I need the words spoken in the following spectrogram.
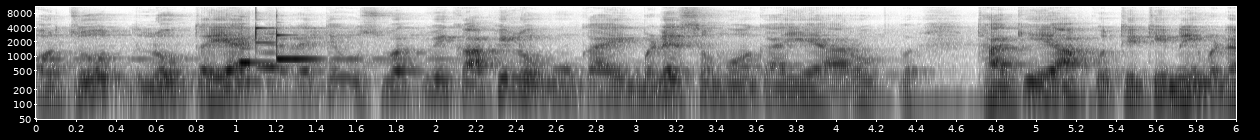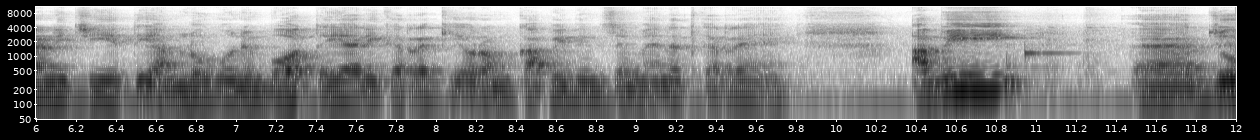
और जो लोग तैयारी कर रहे थे, उस वक्त भी काफ़ी लोगों का, एक बड़े समूह का ये आरोप था कि आपको तिथि नहीं बढ़ानी चाहिए थी। हम लोगों ने बहुत तैयारी कर रखी है और हम काफ़ी दिन से मेहनत कर रहे हैं। अभी जो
